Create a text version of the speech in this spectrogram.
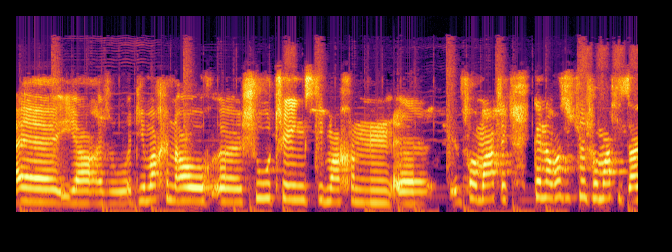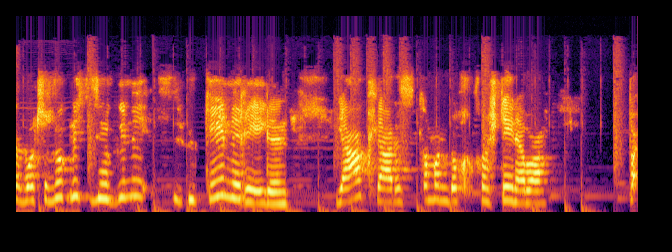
Äh, ja, also die machen auch äh, Shootings, die machen äh, Informatik. Genau, was ich zur Informatik sagen wollte, wirklich diese, Hygiene, Hygieneregeln. Ja, klar, das kann man doch verstehen, aber bei,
